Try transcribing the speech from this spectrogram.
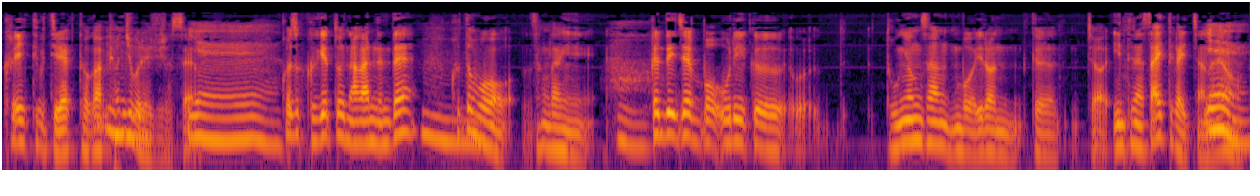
creative director가 음. 편집을 해주셨어요. 예. 그래서 그게 또 나갔는데 음. 그것도 뭐 상당히. 아. 근데 이제 뭐 우리 그 동영상 뭐 이런 그 저 인터넷 사이트가 있잖아요. 예.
